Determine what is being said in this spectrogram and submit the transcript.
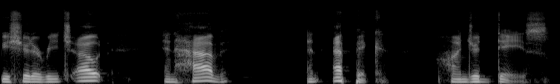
Be sure to reach out and have an epic 100 days.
